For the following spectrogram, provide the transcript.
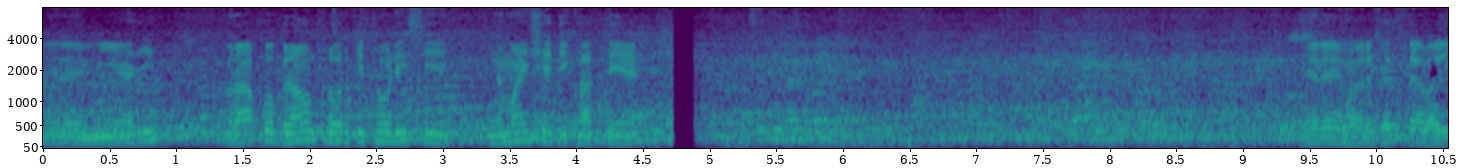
मेरे मियाँ जी। और आपको ग्राउंड फ्लोर की थोड़ी सी नुमाइशें दिखाते हैं। ये रहे हमारे सत्या भाई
